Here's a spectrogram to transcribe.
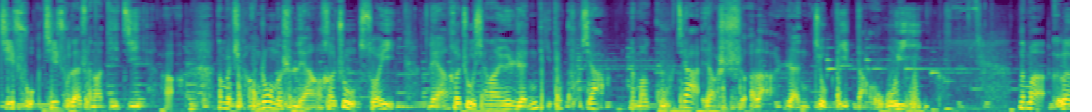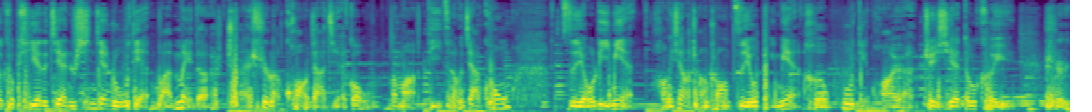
基础基础再传到地基啊，那么承重的是梁和柱，所以梁和柱相当于人体的骨架，那么骨架要折了，人就必倒无疑。那么勒克皮耶的建筑新建筑五点完美的诠释了框架结构。那么底层架空、自由立面、横向长窗、自由平面和屋顶花园，这些都可以是。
